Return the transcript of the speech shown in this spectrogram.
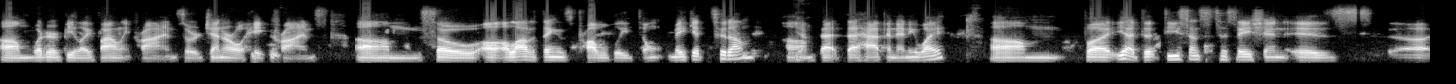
um, whether it be like violent crimes or general hate crimes. Um, so a, a lot of things probably don't make it to them um, Yeah. that that happen anyway. Um, but yeah, the desensitization is uh,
